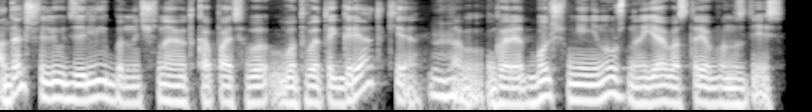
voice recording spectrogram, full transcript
А дальше люди либо начинают копать в, вот в этой грядке, угу. там, говорят, больше мне не нужно, я востребован здесь.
